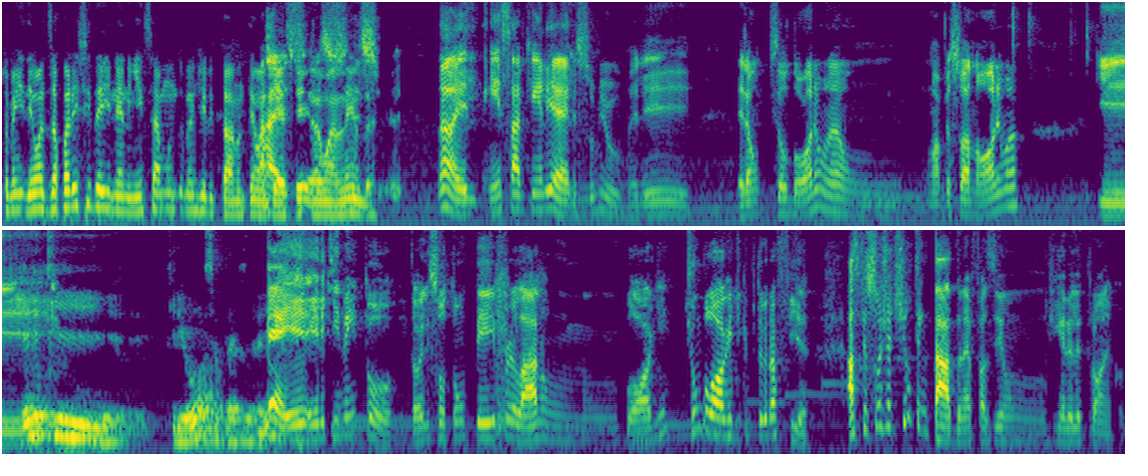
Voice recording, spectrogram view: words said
também deu uma desaparecida aí, né? Ninguém sabe muito bem onde ele tá, não tem uma ah, isso, é uma isso, lenda. Isso. Não, ele, ninguém sabe quem ele é, ele sumiu. Ele, ele é um pseudônimo, né? Um, uma pessoa anônima. E... Ele que criou essa técnica aí? É, ele, ele, que inventou. Então ele soltou um paper lá num, num, blog. Tinha um blog de criptografia. As pessoas já tinham tentado, né, fazer um dinheiro eletrônico.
